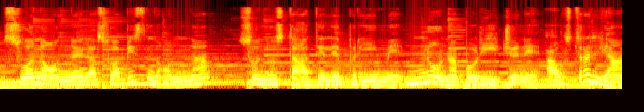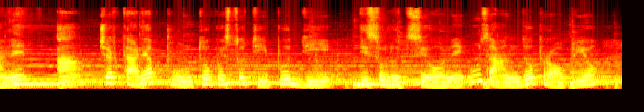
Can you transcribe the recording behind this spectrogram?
Sua nonna e la sua bisnonna sono state le prime non aborigene australiane a cercare appunto questo tipo di, di soluzione usando proprio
